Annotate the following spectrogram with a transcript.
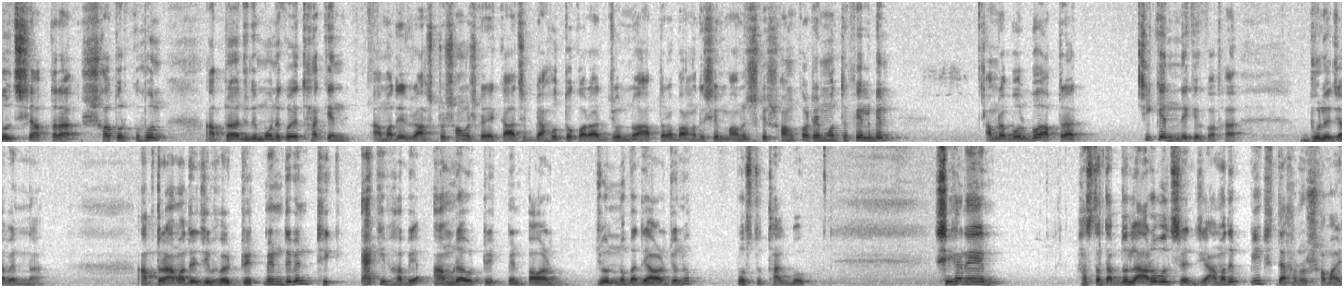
বলছি, আপনারা সতর্ক হন। আপনারা যদি মনে করে থাকেন, আমাদের রাষ্ট্র সংস্কারের কাজ ব্যাহত করার জন্য আপনারা বাংলাদেশের মানুষকে সংকটের মধ্যে ফেলবেন। আমরা বলব, আপনারা চিকেন নেকের কথা ভুলে যাবেন না। আপনারা আমাদের যেভাবে ট্রিটমেন্ট দেবেন, ঠিক একইভাবে আমরাও ট্রিটমেন্ট পাওয়ার জন্য বা দেওয়ার জন্য প্রস্তুত থাকব। সেখানে হাসনাত আবদুল্লাহ আরও বলছেন যে, আমাদের পিঠ দেখানোর সময়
